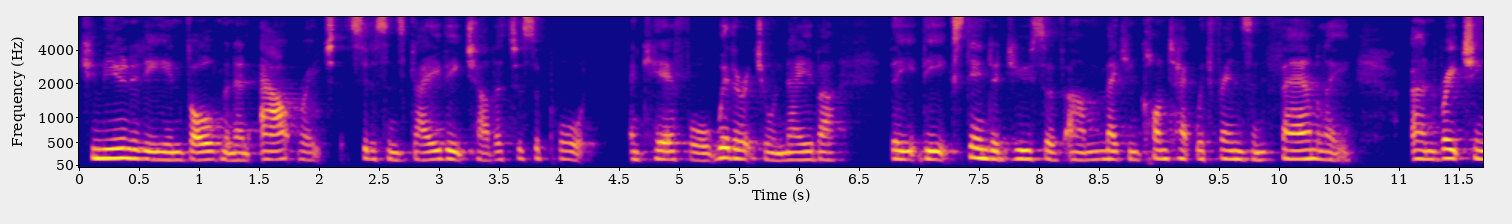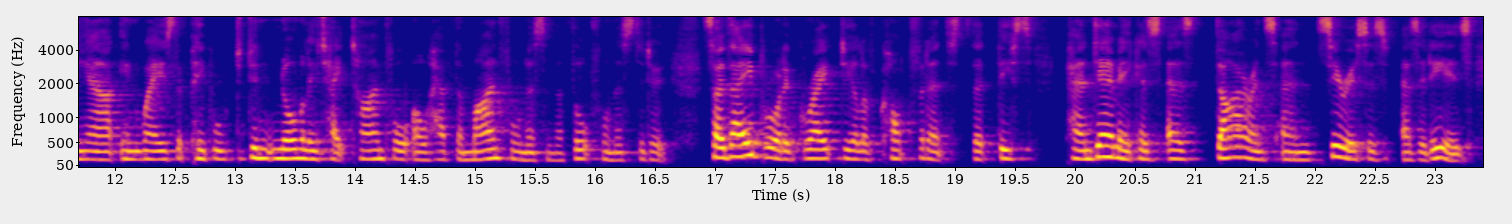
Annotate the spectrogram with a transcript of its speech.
community involvement and outreach that citizens gave each other to support and care for, whether it's your neighbour, the, the extended use of um, making contact with friends and family, and reaching out in ways that people didn't normally take time for or have the mindfulness and the thoughtfulness to do. So they brought a great deal of confidence that this pandemic, as, as dire and, and serious as, as it is,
